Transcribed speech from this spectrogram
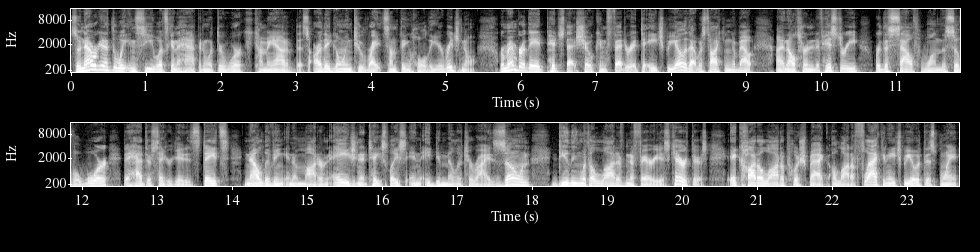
So now we're going to have to wait and see what's going to happen with their work coming out of this. Are they going to write something wholly original? Remember, they had pitched that show Confederate to HBO that was talking about an alternative history where the South won the Civil War. They had their segregated states, now living in a modern age, and it takes place in a demilitarized zone dealing with a lot of nefarious characters. It caught a lot of pushback, a lot of flack, and HBO at this point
